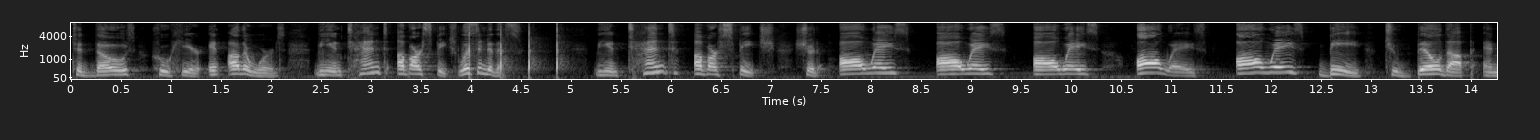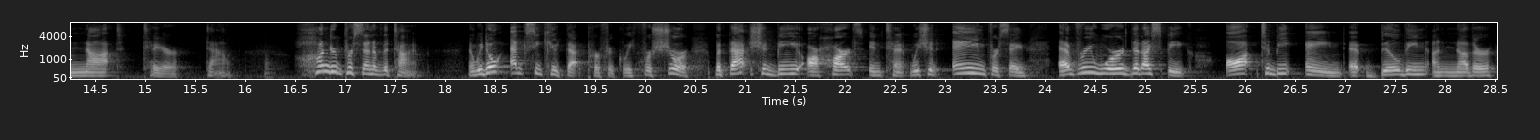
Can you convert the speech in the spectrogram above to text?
to those who hear. In other words, the intent of our speech, listen to this the intent of our speech should always, always, always, always, always be to build up and not tear down. 100% of the time. And we don't execute that perfectly for sure, but that should be our heart's intent. We should aim for saying, every word that I speak ought to be aimed at building another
